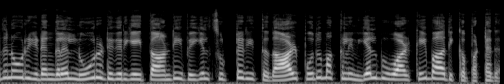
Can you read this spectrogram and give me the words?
பதினோரு இடங்களில் நூறு டிகிரியை தாண்டி வெயில் சுட்டரித்ததால் பொதுமக்களின் இயல்பு வாழ்க்கை பாதிக்கப்பட்டது.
